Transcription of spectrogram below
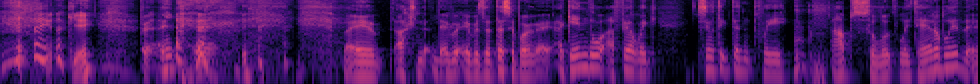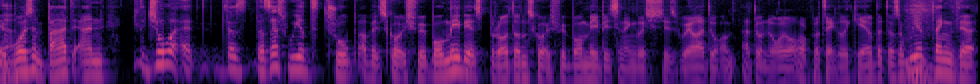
okay. But, uh, uh, actually, it, was a disappointment. Again, though, I felt like Celtic didn't play absolutely terribly. That It wasn't bad. And do you know what? There's there's this weird trope about Scottish football. Maybe it's broader than Scottish football. Maybe it's in English as well. I don't I don't know or particularly care. But there's a weird thing that.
